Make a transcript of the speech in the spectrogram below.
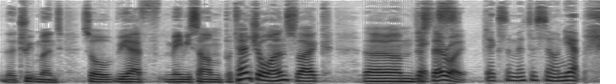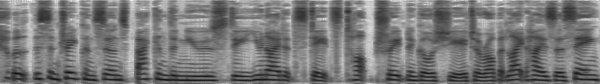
the treatment. So we have maybe some potential ones like um, the Dex- steroid. Dexamethasone, yep. Well, listen, trade concerns back in the news. The United States top trade negotiator, Robert Lighthizer, saying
